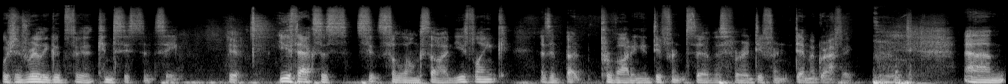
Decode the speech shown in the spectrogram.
which is really good for consistency. Yeah. Youth Axis sits alongside YouthLink as a, but providing a different service for a different demographic. Um,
